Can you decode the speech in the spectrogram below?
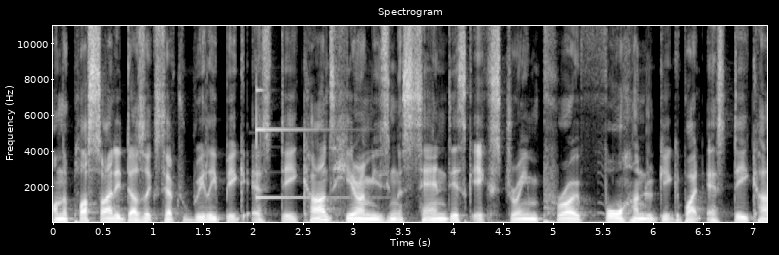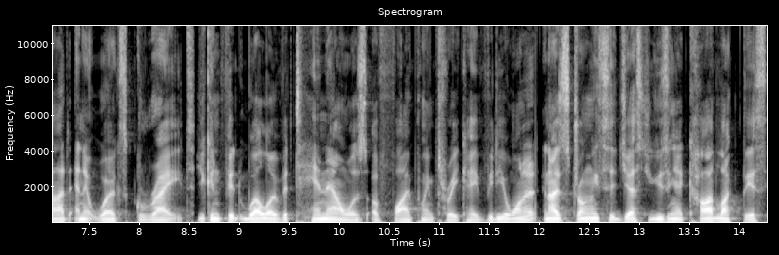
On the plus side, it does accept really big SD cards. Here I'm using the SanDisk Extreme Pro 400GB SD card and it works great. You can fit well over 10 hours of 5.3K video on it and I strongly suggest using a card like this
